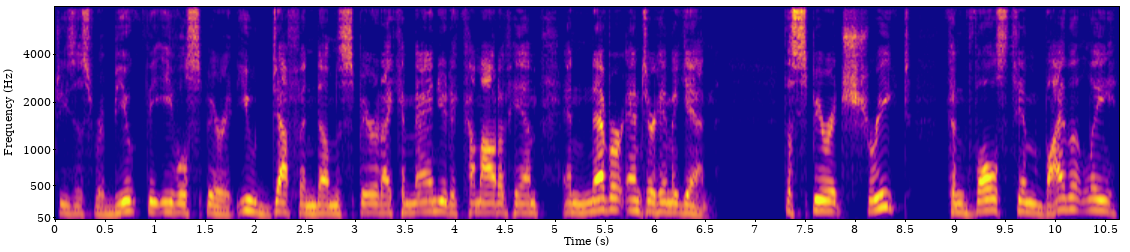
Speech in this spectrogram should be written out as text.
Jesus rebuked the evil spirit. You deaf and dumb spirit, I command you to come out of him and never enter him again. The spirit shrieked, convulsed him violently,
